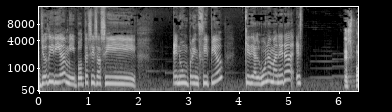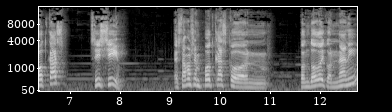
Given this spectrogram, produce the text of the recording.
Yo diría, mi hipótesis así en un principio, que de alguna manera es ¿Es podcast? Sí, sí. Estamos en podcast con. con Dodo y con Nani.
